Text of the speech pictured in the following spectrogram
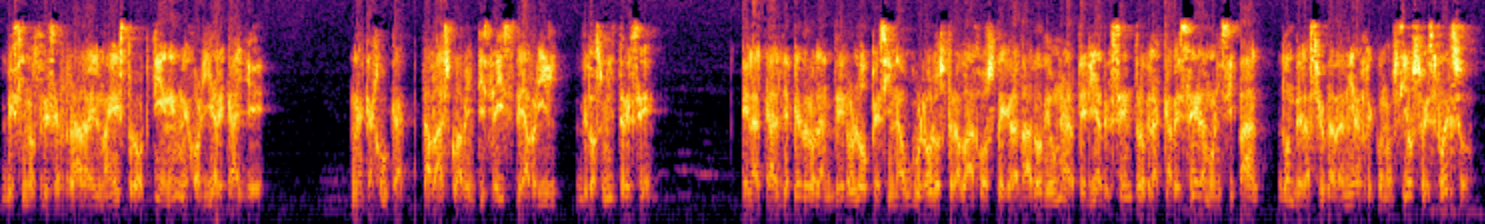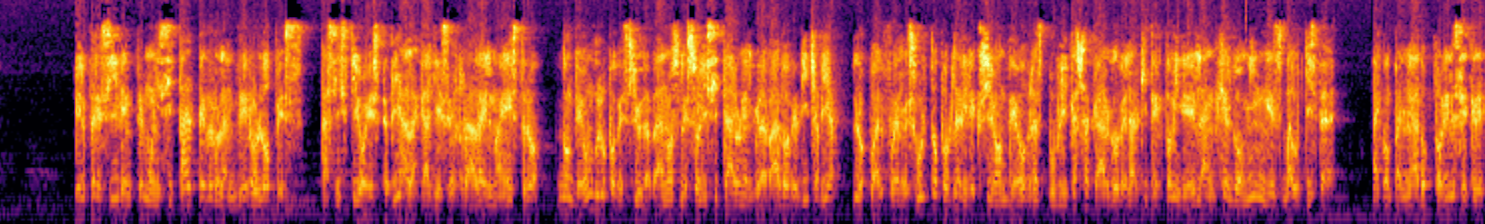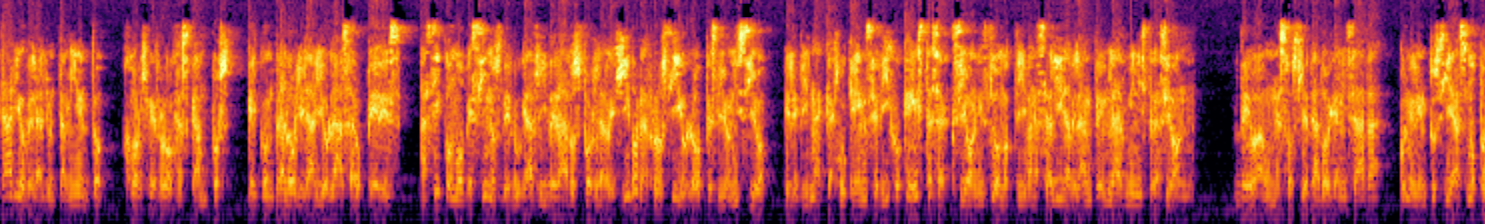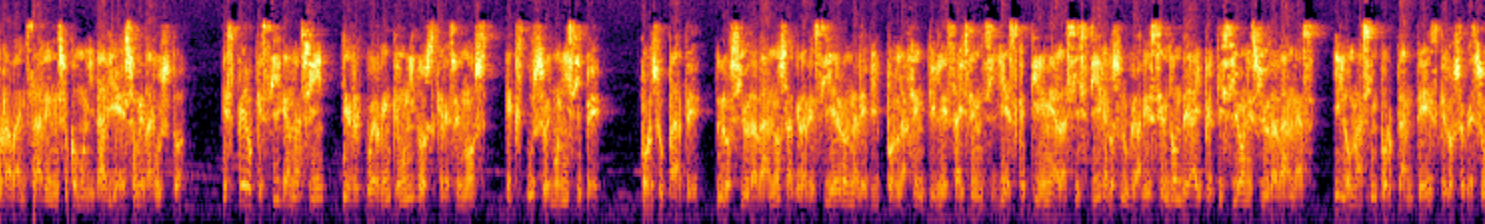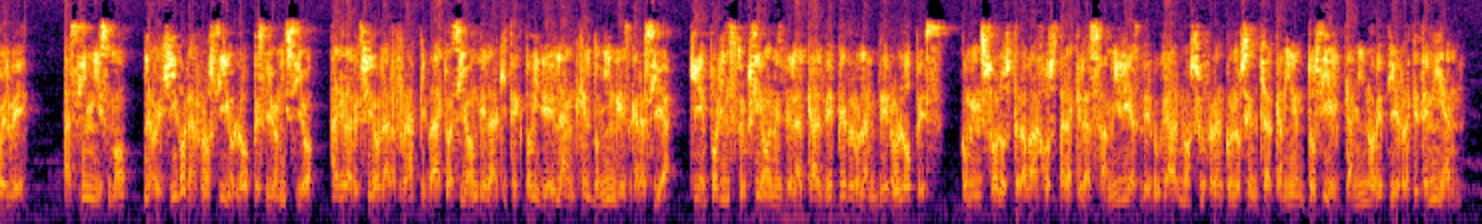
Vecinos de Cerrada el Maestro obtienen mejoría de calle. Nacajuca, Tabasco a 26 de abril de 2013. El alcalde Pedro Landero López inauguró los trabajos de grabado de una arteria del centro de la cabecera municipal, donde la ciudadanía reconoció su esfuerzo. El presidente municipal Pedro Landero López asistió este día a la calle Cerrada El Maestro, donde un grupo de ciudadanos le solicitaron el grabado de dicha vía, lo cual fue resuelto por la Dirección de Obras Públicas a cargo del arquitecto Miguel Ángel Domínguez Bautista. Secretario del ayuntamiento, Jorge Rojas Campos, el contralor Hilario Lázaro Pérez, así como vecinos del lugar liderados por la regidora Rocío López Dionisio, el edina cajuquense dijo que estas acciones lo motivan a salir adelante en la administración. Veo a una sociedad organizada, con el entusiasmo por avanzar en su comunidad y eso me da gusto. Espero que sigan así, y recuerden que unidos crecemos, expuso el municipio. Por su parte, ciudadanos agradecieron al edil por la gentileza y sencillez que tiene al asistir a los lugares en donde hay peticiones ciudadanas, y lo más importante es que los resuelve. Asimismo, la regidora Rocío López Dionisio agradeció la rápida actuación del arquitecto Miguel Ángel Domínguez García, quien por instrucciones del alcalde Pedro Landero López, comenzó los trabajos para que las familias del lugar no sufran con los encharcamientos y el camino de tierra que tenían.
